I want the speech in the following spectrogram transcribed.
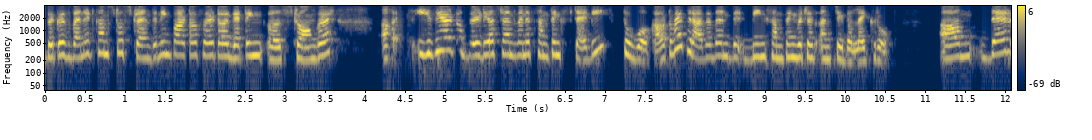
because when it comes to strengthening part of it or getting uh, stronger, uh, it's easier to build your strength when it's something steady to work out with rather than being something which is unstable like rope. Um, there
